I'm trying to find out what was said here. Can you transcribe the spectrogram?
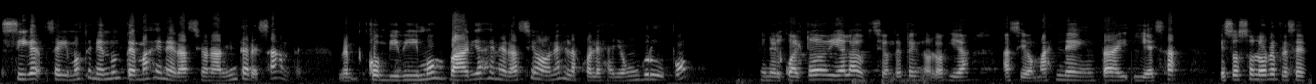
sigue, seguimos teniendo un tema generacional interesante. Convivimos varias generaciones en las cuales hay un grupo en el cual todavía la adopción de tecnología ha sido más lenta y, y esa, eso solo representa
